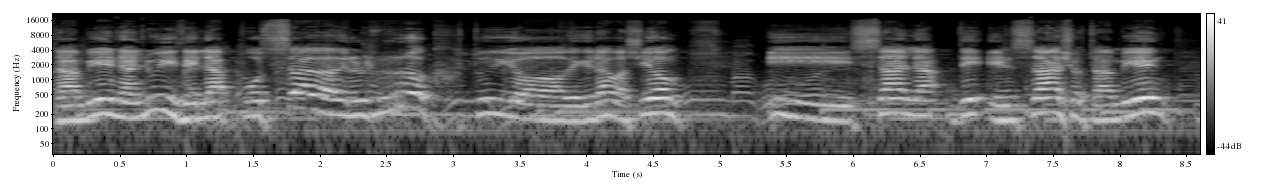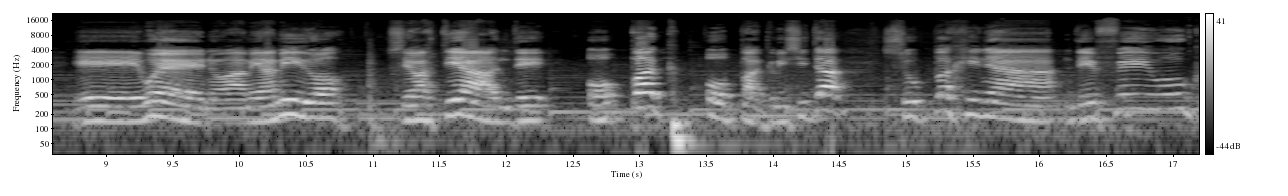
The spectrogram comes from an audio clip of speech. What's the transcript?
también a Luis de la Posada del Rock, estudio de grabación y sala de ensayos también. Eh, bueno, a mi amigo Sebastián de OPAC, OPAC, visita su página de Facebook.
